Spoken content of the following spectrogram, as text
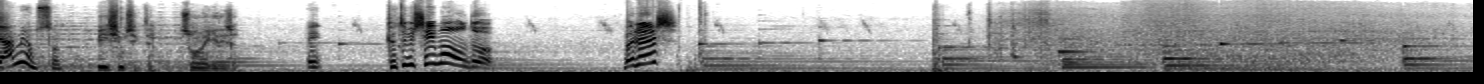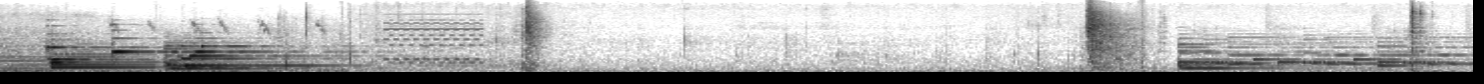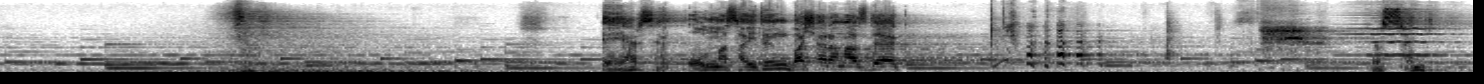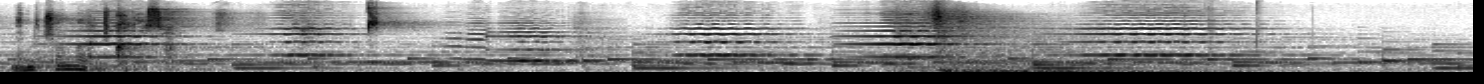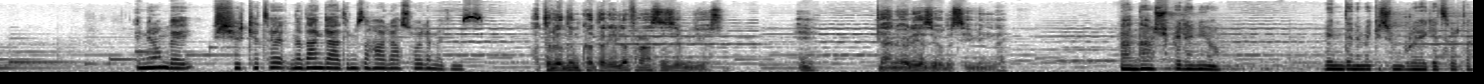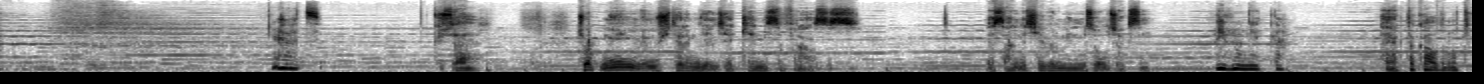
Gelmiyor musun? Bir işim çıktı. Sonra geleceğim. E, kötü bir şey mi oldu? Barış! Eğer sen olmasaydın başaramazdık. ya sen ne mükemmel bir kadınsın. Emirhan Bey, şirkete neden geldiğimizi hala söylemediniz. Hatırladığım kadarıyla Fransızca biliyorsun. Hı? Yani öyle yazıyordu CV'nde. Benden şüpheleniyor. Beni denemek için buraya getirdi. Evet, Güzel. Çok mühim bir müşterim gelecek. Kendisi Fransız. Ve sen de çevirmenimiz olacaksın. memnuniyetle. Ayakta kaldın otur.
